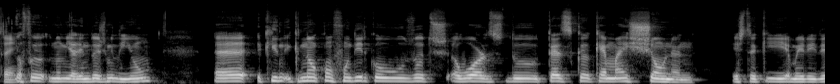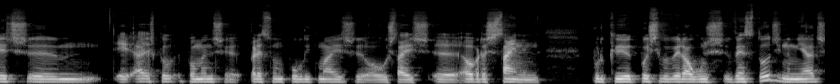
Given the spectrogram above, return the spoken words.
Sim. Ele foi nomeado em 2001. Uh, que, que, não confundir com os outros awards do Tezuka, que é mais shonen. Este aqui, a maioria destes, um, é, pelo, pelo, menos eh, parece um público mais, ou os tais uh, obras seinen, porque depois estive a ver alguns vencedores e nomeados,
